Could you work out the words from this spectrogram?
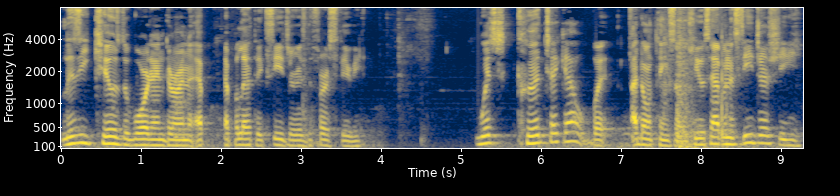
Lizzie kills the Borden during an ep- epileptic seizure is the first theory. Which could check out, but I don't think so. She was having a seizure, she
